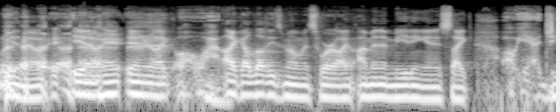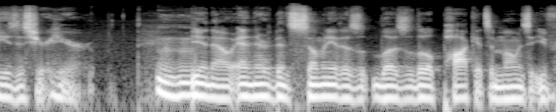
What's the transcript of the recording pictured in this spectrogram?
You know, it- you know, and and you're like, oh, like I love these moments where I, I'm in a meeting and it's like, oh yeah, Jesus, you're here you know and there have been so many of those those little pockets and moments that you've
